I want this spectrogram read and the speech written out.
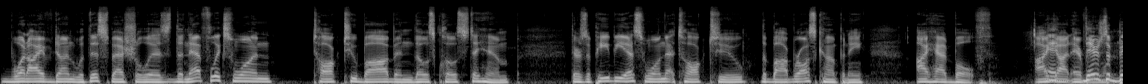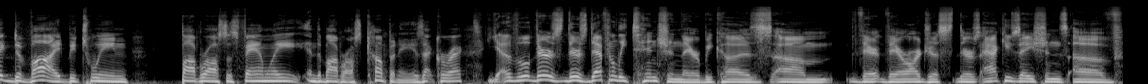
what I've done with this special is the Netflix one talked to Bob and those close to him. There's a PBS one that talked to the Bob Ross Company. I had both. I and got everyone. There's a big divide between Bob Ross's family and the Bob Ross Company. Is that correct? Yeah, well, there's there's definitely tension there because um, there there are just there's accusations of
